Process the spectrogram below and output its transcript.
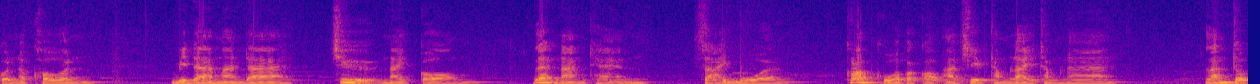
กลนคร บิดามารดา ชื่อนายกอง และนางแถน สายบัว ครอบครัวประกอบอาชีพทำไร่ทำนา หลังจบ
